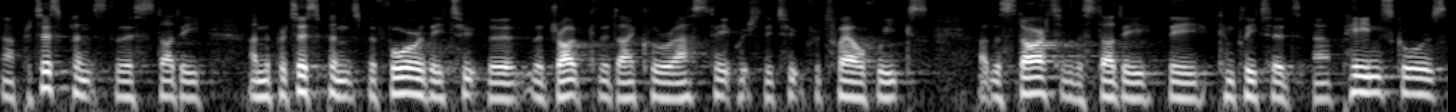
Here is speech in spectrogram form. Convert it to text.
uh, participants to this study, and the participants, before they took the, the drug, the dichloroacetate, which they took for 12 weeks, at the start of the study, they completed uh, pain scores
